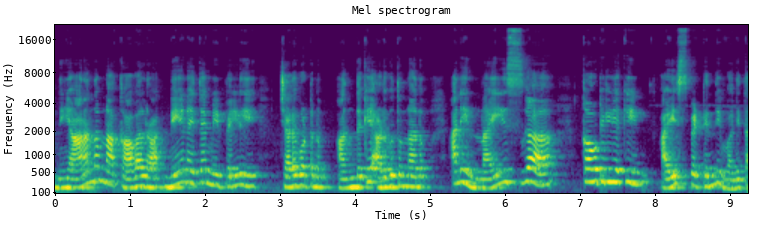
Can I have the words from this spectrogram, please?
నీ ఆనందం నాకు కావాలిరా. నేనైతే మీ పెళ్ళి చెడగొట్టను అందుకే అడుగుతున్నాను అని నైస్గా కౌటిల్యకి ఐస్ పెట్టింది వనిత.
